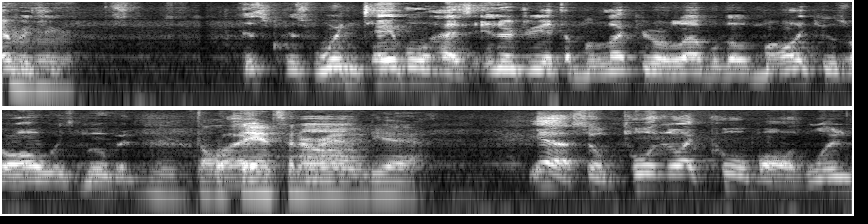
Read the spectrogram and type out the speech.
Everything. Mm-hmm. This, this wooden table has energy at the molecular level. Those molecules are always moving. All right? dancing Um, around. Yeah. Yeah, so pool, they're like pool balls. One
